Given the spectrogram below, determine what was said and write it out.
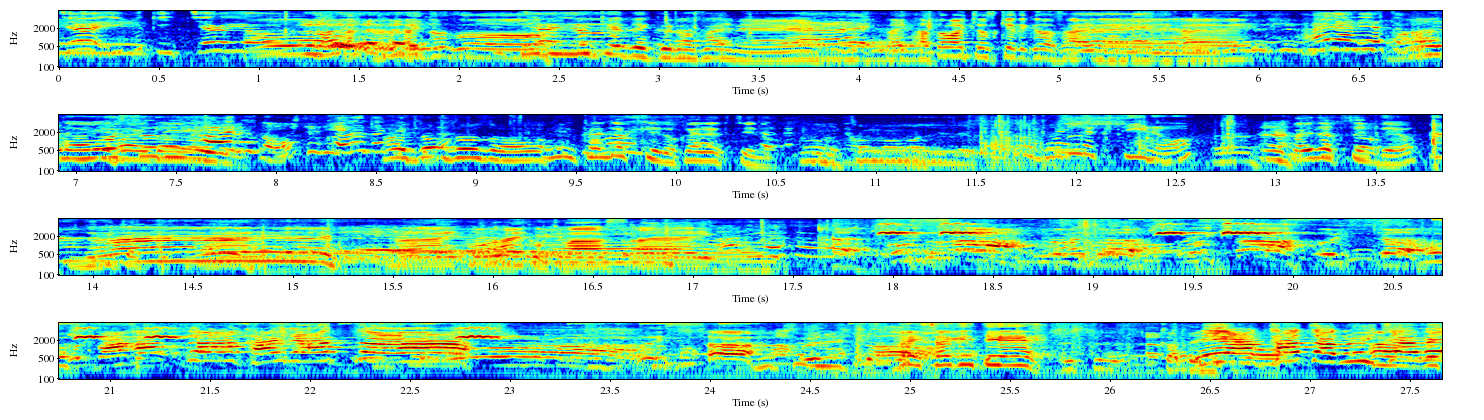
じゃあ、いぶきいっちゃうよ。はい、どうぞ。抜けてくださいね。はい、頭気をつけてくださいね。はい、ありがとうございます。もう一人。帰るの帰はい、どうどうぞ。帰らなくていいの、帰らなくていいの？うん、そのままでいいです。らなくていいの？帰らなくていいんだよ。抜けちゃって。はい、はい、起きます。はい。はい、下げて。いや、肩抜いちゃうや。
